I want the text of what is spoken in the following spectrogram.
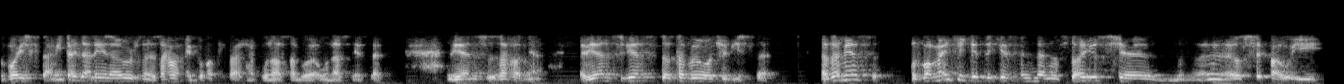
wojsk tam i tak dalej, no różne, zachodnia grupa, przepraszam, północna była u nas niestety więc zachodnia. Więc, więc to, to było oczywiste. Natomiast w momencie, kiedy, ten sojusz się e, rozsypał i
